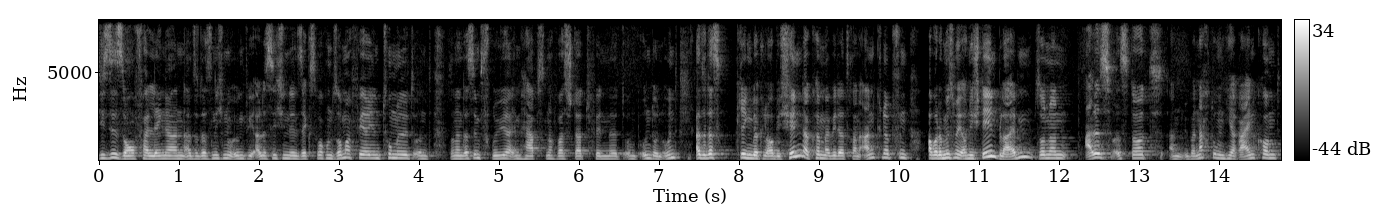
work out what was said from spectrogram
die Saison verlängern, also dass nicht nur irgendwie alles sich in den sechs Wochen Sommerferien tummelt, und, sondern dass im Frühjahr, im Herbst noch was stattfindet und, und, und, und. Also das kriegen wir, glaube ich, hin, da können wir wieder dran anknüpfen. Aber da müssen wir auch nicht stehen bleiben, sondern alles, was dort an Übernachtungen hier reinkommt,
